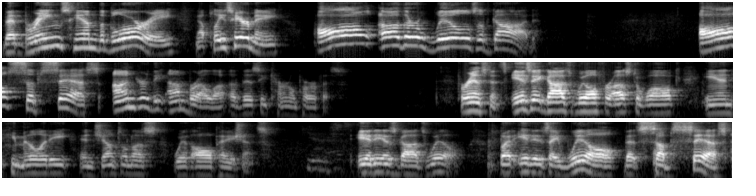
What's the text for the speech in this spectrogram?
that brings him the glory. Now, please hear me. All other wills of God all subsist under the umbrella of this eternal purpose. For instance, is it God's will for us to walk in humility and gentleness with all patience? Yes. It is God's will. But it is a will that subsists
